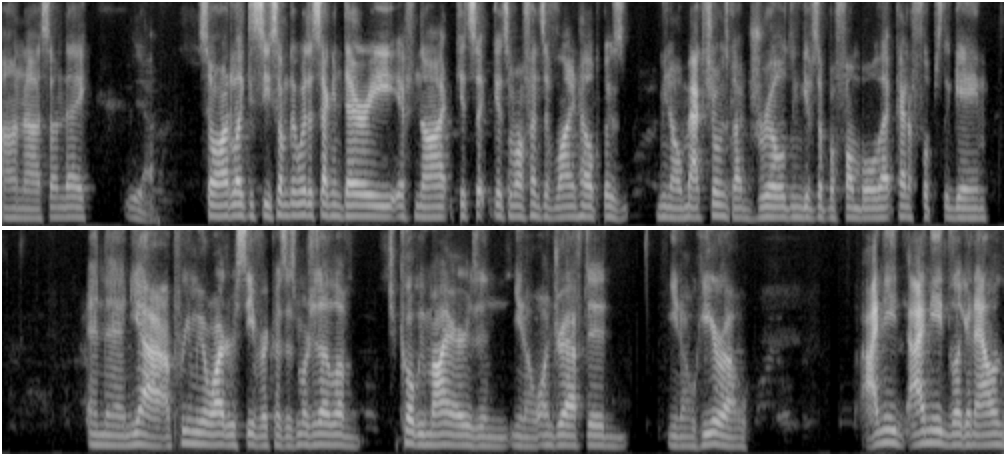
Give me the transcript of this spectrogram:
on uh, Sunday. Yeah. So I'd like to see something with the secondary. If not, get get some offensive line help because you know Max Jones got drilled and gives up a fumble. That kind of flips the game. And then yeah, a premier wide receiver because as much as I love Jakobi Meyers and you know undrafted, you know hero, I need I need like an Allen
